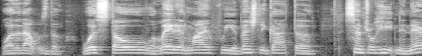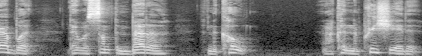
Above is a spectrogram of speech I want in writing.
whether that was the wood stove or later in life we eventually got the central heating and air, but there was something better than the coat, and I couldn't appreciate it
